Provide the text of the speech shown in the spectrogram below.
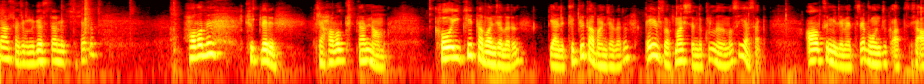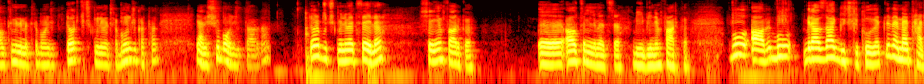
Ben sadece bunu göstermek için şey yaptım. Havalı tüplerin, ya havalı tüpler ne ama? Ko2 tabancaların, yani tüplü tabancaların Airsoft maçlarında kullanılması yasak. 6 mm boncuk at, şey 6 mm boncuk, 4,5 mm boncuk atan, yani şu boncuklardan 4,5 mm ile şeyin farkı. Ee, 6 mm BB'nin farkı. Bu abi bu biraz daha güçlü, kuvvetli ve metal.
